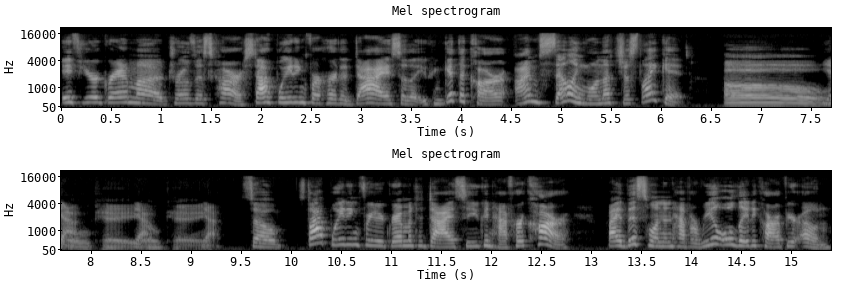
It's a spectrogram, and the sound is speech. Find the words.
if your grandma drove this car, stop waiting for her to die so that you can get the car. I'm selling one that's just like it. Oh. Yeah. Okay. Yeah. Okay. Yeah. So stop waiting for your grandma to die so you can have her car. Buy this one and have a real old lady car of your own.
